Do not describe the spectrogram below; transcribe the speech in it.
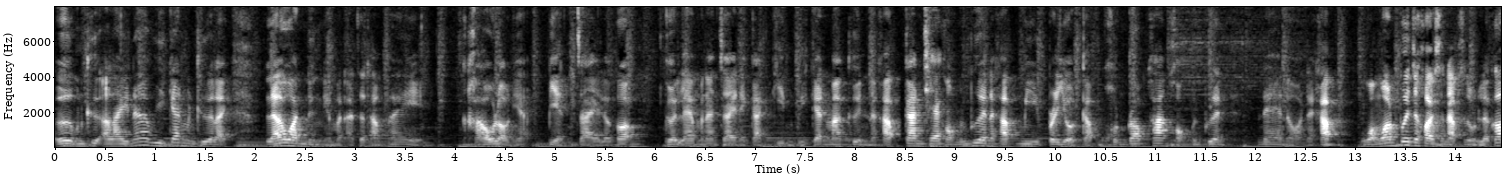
เออมันคืออะไรนะวีแกนมันคืออะไร แล้ววันหนึ่งเนี่ยมันอาจจะทำให้เขาเหล่านี้เปลี่ยนใจแล้วก็เกิดแรงบันดาลใจในการกินวีแกนมากขึ้นนะครับ การแชร์ของเพื่อนๆนะครับมีประโยชน์กับคนรอบข้างของเพื่อนๆ แน่นอนนะครับ หวังว่าเพื่อนจะคอยสนับสนุนแล้วก็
